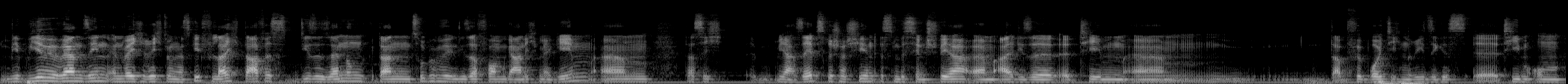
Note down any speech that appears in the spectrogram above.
wir, wir werden sehen, in welche Richtung es geht. Vielleicht darf es diese Sendung dann zukünftig in dieser Form gar nicht mehr geben, ähm, dass ich ja, selbst recherchieren ist ein bisschen schwer, ähm, all diese äh, Themen, ähm, dafür bräuchte ich ein riesiges äh, Team, um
